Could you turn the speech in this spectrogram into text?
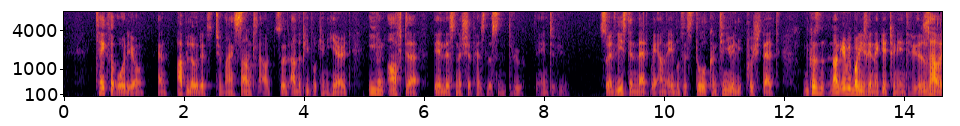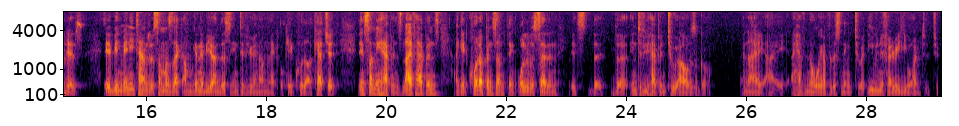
Take the audio and upload it to my SoundCloud so that other people can hear it even after their listenership has listened through the interview. So, at least in that way, I'm able to still continually push that because not everybody's going to get to an interview. This is how it is. There have been many times where someone's like, I'm going to be on this interview, and I'm like, okay, cool, I'll catch it. Then something happens. Life happens. I get caught up in something. All of a sudden, it's the, the interview happened two hours ago. And I, I, I have no way of listening to it, even if I really wanted to.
